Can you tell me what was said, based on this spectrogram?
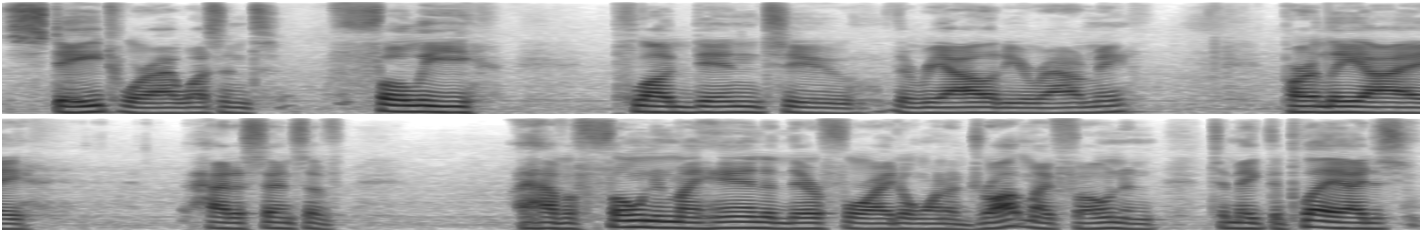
state where I wasn't fully plugged into the reality around me. Partly I had a sense of I have a phone in my hand and therefore I don't want to drop my phone and to make the play I just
